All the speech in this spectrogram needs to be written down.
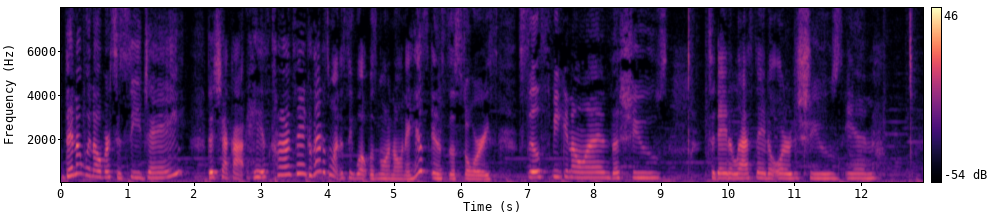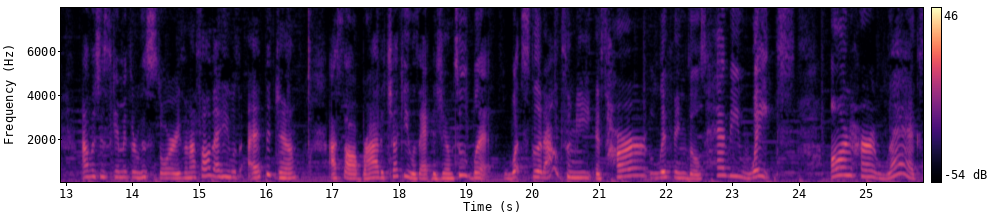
Then I went over to CJ to check out his content because I just wanted to see what was going on in his Insta stories. Still speaking on the shoes. Today, the last day to order the shoes. And I was just skimming through his stories and I saw that he was at the gym. I saw Bride of Chucky was at the gym too, but what stood out to me is her lifting those heavy weights on her legs,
